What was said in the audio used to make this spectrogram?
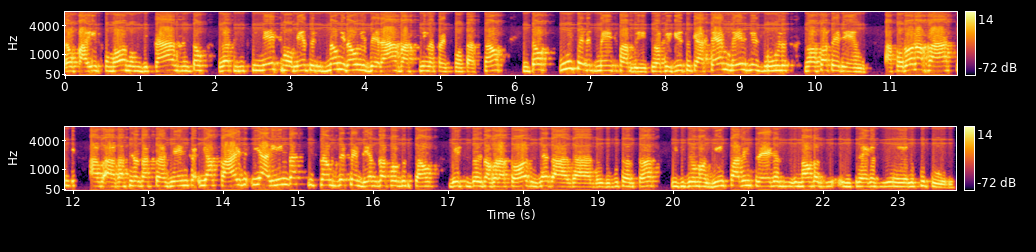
é o país com o maior número de casos, então eu acredito que nesse momento eles não irão liberar vacina para exportação. Então, infelizmente, Fabrício, eu acredito que até mês de julho nós só teremos a Coronavac, a, a vacina da AstraZeneca e a Pfizer, e ainda estamos dependendo da produção desses dois laboratórios, né, da, da do, Butantan e de Biomanguins, para entregas, novas entregas eh, no futuro.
